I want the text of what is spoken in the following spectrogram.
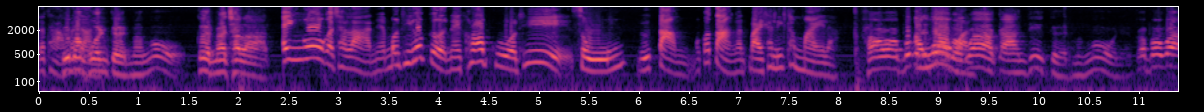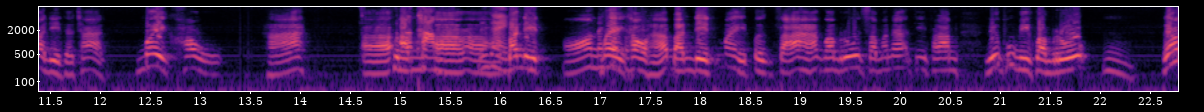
จะถามคือบางจรย์คนเกิดมาโง่ เกิดมาฉลาด ไอ้โง่กับฉลาดเนี่ยบางทีก็เกิดในครอบครัวที่สูงหรือต่ำมันก็ต่างกันไปคันนี้ทำไมล่ะ เขาพระพุทธเอาโง่เจ้าบก่ออนกว่าการที่เกิดมาโง่เนี่ยก็เพราะว่าอดีตชาติไม่เข้าหาอ่าคุณธรรมอ่าอ่าหรือไง บัณฑิต อ๋อไม่ไม่เข้าเข้าหาบัณฑิต ไม่ปรึกษาหาความรู้สมณะที่พรามหรือผู้มีความรู้ อืม แล้ว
